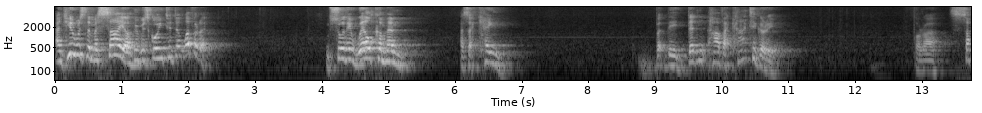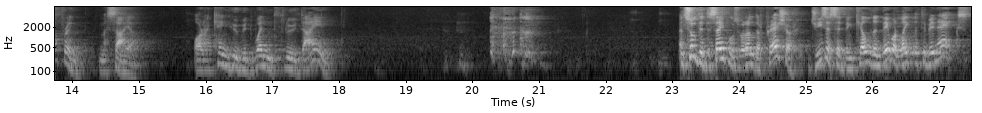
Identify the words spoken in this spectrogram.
And here was the Messiah who was going to deliver it. And so they welcome him as a king. But they didn't have a category for a suffering Messiah or a king who would win through dying. And so the disciples were under pressure. Jesus had been killed and they were likely to be next.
